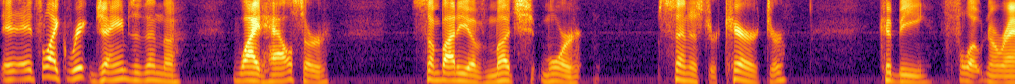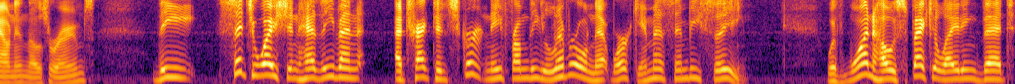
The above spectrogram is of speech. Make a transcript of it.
it's like Rick James is in the White House or somebody of much more sinister character could be floating around in those rooms. The situation has even attracted scrutiny from the liberal network MSNBC, with one host speculating that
